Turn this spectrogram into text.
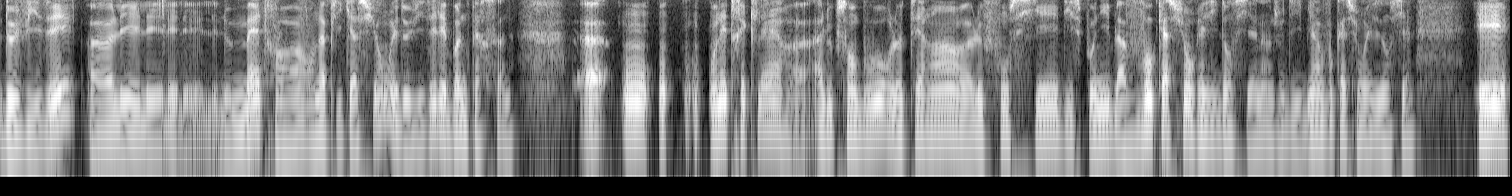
de viser, euh, le mettre en application et de viser les bonnes personnes. On, est très clair, à Luxembourg, le terrain, le foncier disponible à vocation résidentielle, hein, je dis bien vocation résidentielle, est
